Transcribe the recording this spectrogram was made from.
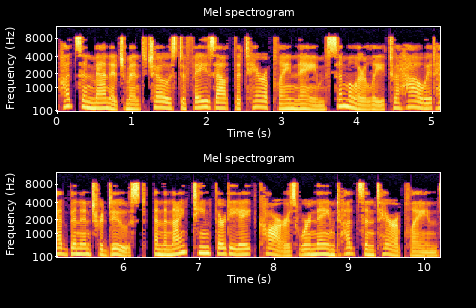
Hudson management chose to phase out the Terraplane name similarly to how it had been introduced, and the 1938 cars were named Hudson Terraplanes.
